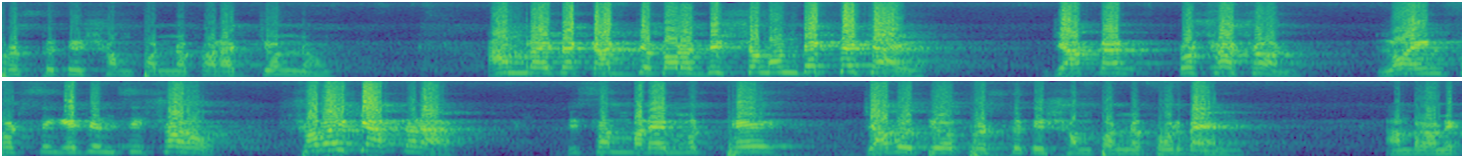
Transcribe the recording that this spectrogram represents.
প্রস্তুতি সম্পন্ন করার জন্য আমরা এটা কার্যকর দৃশ্যমান দেখতে চাই যে আপনার প্রশাসন ল এনফোর্সিং এজেন্সি সহ সবাইকে আপনারা ডিসেম্বরের মধ্যে যাবতীয় প্রস্তুতি সম্পন্ন করবেন। আমরা অনেক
